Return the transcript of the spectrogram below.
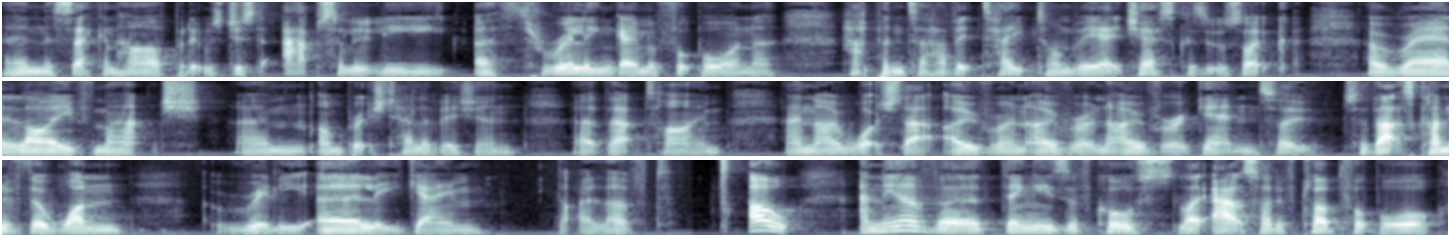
in the second half, but it was just absolutely a thrilling game of football. And I happened to have it taped on VHS because it was like a rare live match um, on British television at that time. And I watched that over and over and over again. So, so that's kind of the one really early game that I loved. Oh, and the other thing is, of course, like outside of club football,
